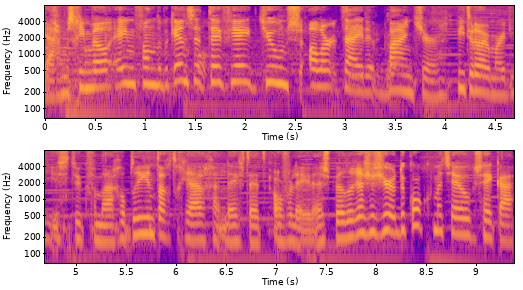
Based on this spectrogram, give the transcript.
Ja, misschien wel een van de bekendste tv-tunes aller tijden. Baantje. Piet Reumer die is natuurlijk vandaag op 83-jarige leeftijd overleden. Hij speelde rechercheur De Kok met COCK.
